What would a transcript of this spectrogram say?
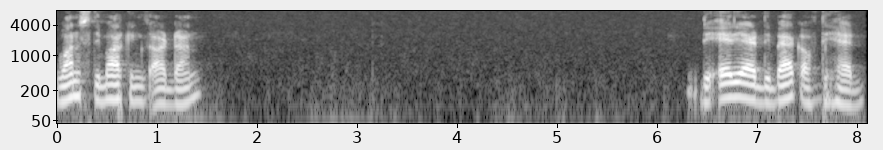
Once the markings are done, the area at the back of the head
